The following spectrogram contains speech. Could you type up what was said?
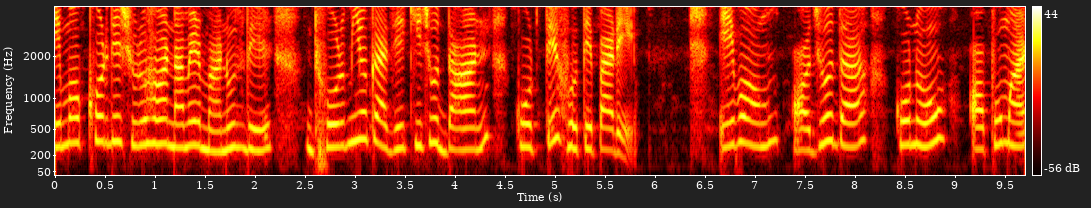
এম অক্ষর দিয়ে শুরু হওয়া নামের মানুষদের ধর্মীয় কাজে কিছু দান করতে হতে পারে এবং অযথা কোনো অপমান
